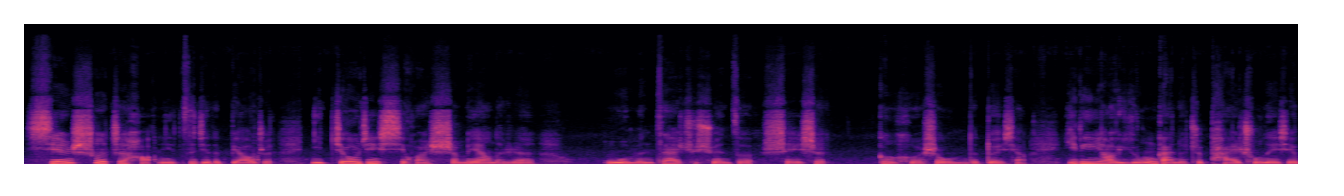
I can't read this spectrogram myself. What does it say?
先设置好你自己的标准，你究竟喜欢什么样的人，我们再去选择谁是更合适我们的对象。一定要勇敢的去排除那些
